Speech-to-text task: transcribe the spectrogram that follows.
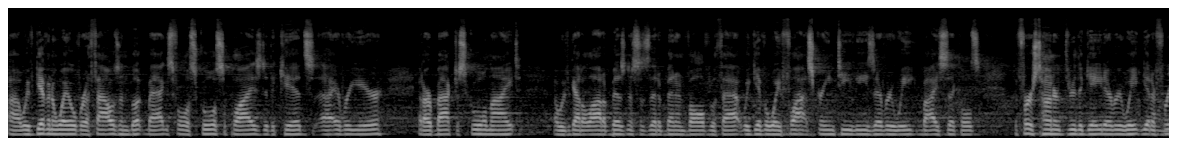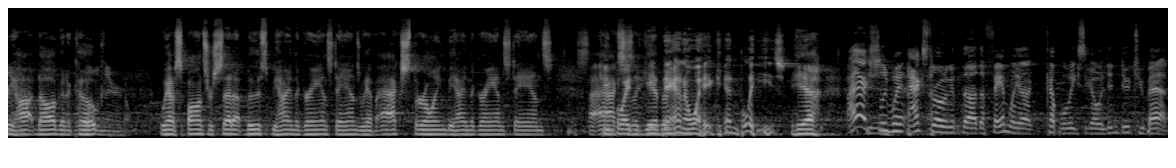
Uh, we've given away over a thousand book bags full of school supplies to the kids uh, every year at our back-to-school night. Uh, we've got a lot of businesses that have been involved with that. We give away flat screen TVs every week, bicycles. The first hundred through the gate every week get a free hot dog and a coke. There. We have sponsors set up booths behind the grandstands. We have axe throwing behind the grandstands. Uh, Keep, axes away, a gibbon. Dan away again, please. Yeah. I actually went axe throwing with the, the family a couple of weeks ago and didn't do too bad.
